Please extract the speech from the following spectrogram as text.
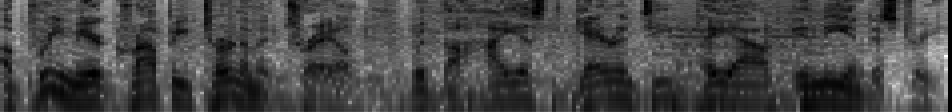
a premier crappie tournament trail with the highest guaranteed payout in the industry.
